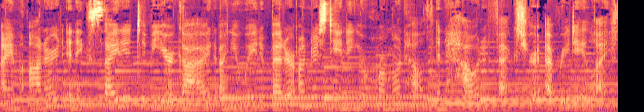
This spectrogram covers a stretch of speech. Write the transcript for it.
I am honored and excited to be your guide on your way to better understanding your hormone health and how it affects your everyday life.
